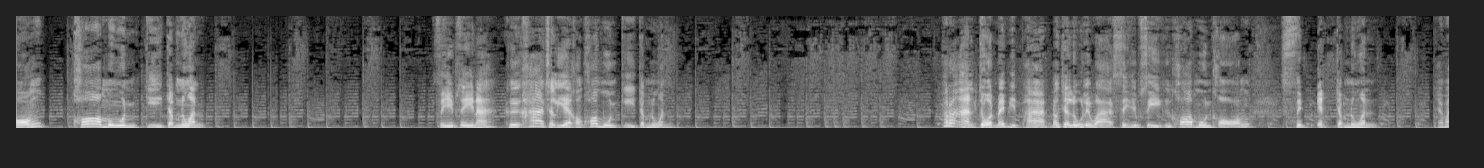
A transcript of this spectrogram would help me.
องข้อมูลกี่จำนวน 44 นะ คือค่าเฉลี่ยของข้อมูลกี่จำนวน ถ้าเราอ่านโจทย์ไม่ผิดพลาด น้องจะรู้เลยว่า 44 คือข้อมูลของ 11 จำนวน ใช่ไหม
